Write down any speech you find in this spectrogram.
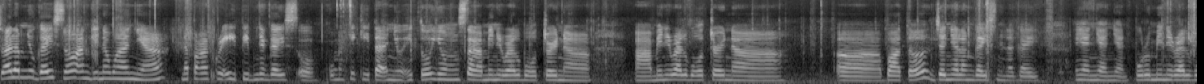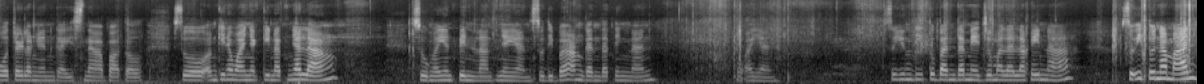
So, alam nyo guys, no, ang ginawa niya, napaka-creative niya guys, oh. Kung nakikita nyo, ito yung sa mineral water na, ah, mineral water na ah, bottle. Diyan niya lang guys nilagay. Ayan, yan, yan. Puro mineral water lang yan guys na bottle. So, ang ginawa niya, kinat niya lang. So, ngayon pinlant niya yan. So, di ba ang ganda tingnan. O, ayan. So, yung dito banda medyo malalaki na. So, ito naman,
